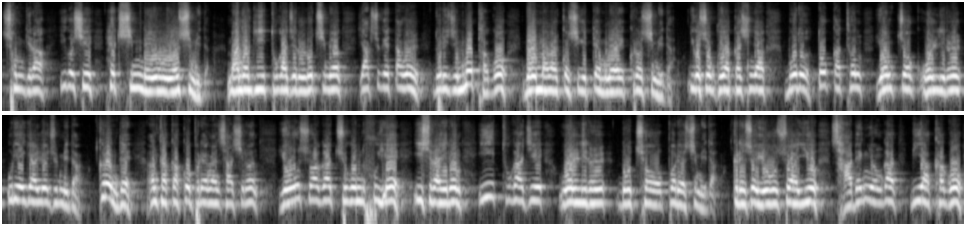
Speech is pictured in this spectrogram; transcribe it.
섬기라 이것이 핵심 내용이었습니다. 만약 이 두 가지를 놓치면 약속의 땅을 누리지 못하고 멸망할 것이기 때문에 그렇습니다. 이것은 구약과 신약 모두 똑같은 영적 원리를 우리에게 알려줍니다. 그런데 안타깝고 불행한 사실은 여호수아가 죽은 후에 이스라엘은 이 두 가지 원리를 놓쳐 버렸습니다. 그래서 여호수아 이후 400년간 미약하고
